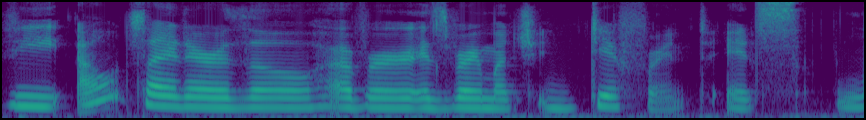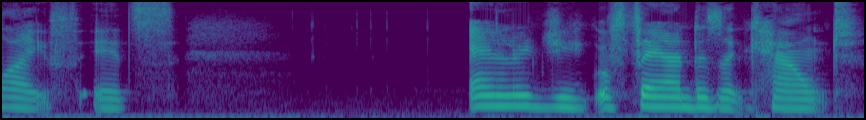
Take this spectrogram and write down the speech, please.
The outside air, though, however, is very much different. It's life, it's energy. A fan doesn't count.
